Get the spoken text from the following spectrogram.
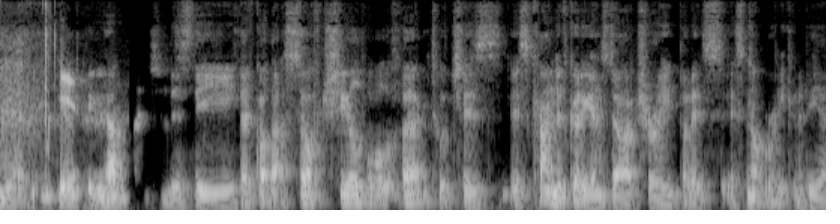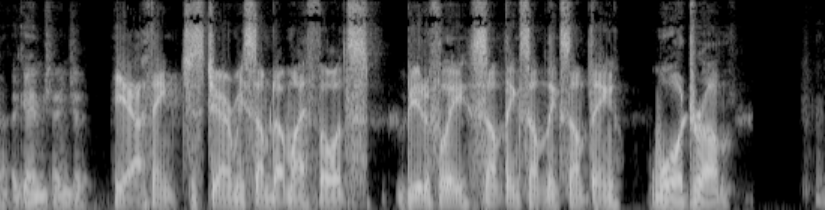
Yeah, the, yeah. thing we haven't mentioned is the they've got that soft shield wall effect, which is is kind of good against archery, but it's it's not really going to be a, a, game changer. Yeah, I think just Jeremy summed up my thoughts beautifully. Something, something, something. War drum.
